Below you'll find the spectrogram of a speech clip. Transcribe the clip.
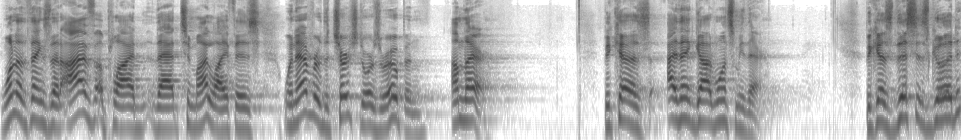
One of the things that I've applied that to my life is whenever the church doors are open, I'm there. Because I think God wants me there. Because this is good,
